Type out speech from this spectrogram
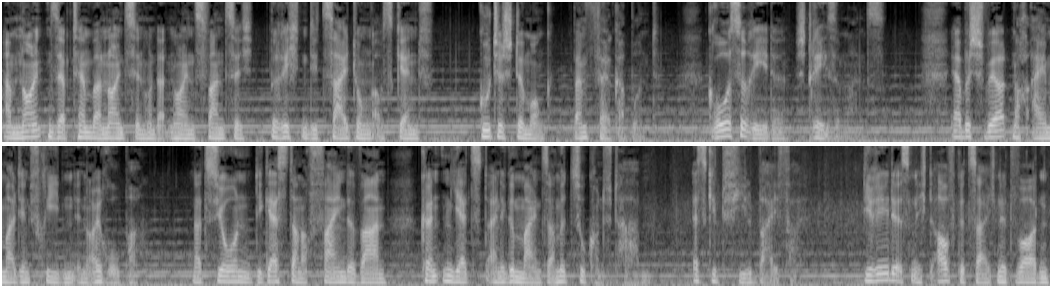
Am 9. September 1929 berichten die Zeitungen aus Genf Gute Stimmung beim Völkerbund. Große Rede Stresemanns. Er beschwört noch einmal den Frieden in Europa. Nationen, die gestern noch Feinde waren, könnten jetzt eine gemeinsame Zukunft haben. Es gibt viel Beifall. Die Rede ist nicht aufgezeichnet worden,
